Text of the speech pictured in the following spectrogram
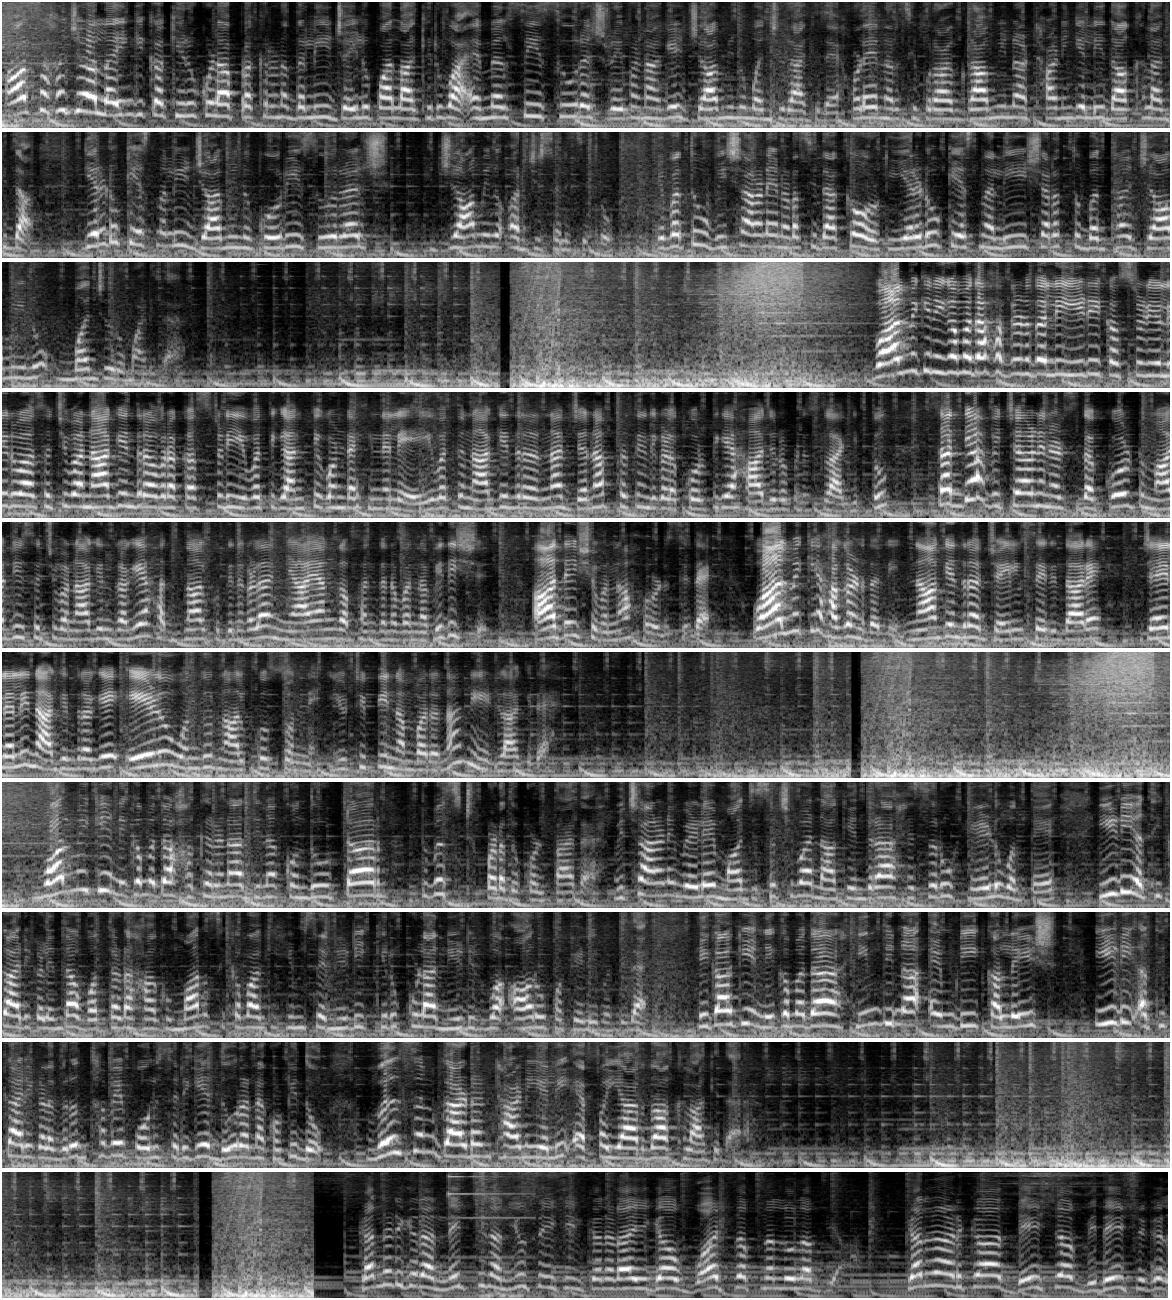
ಅಸಹಜ ಲೈಂಗಿಕ ಕಿರುಕುಳ ಪ್ರಕರಣದಲ್ಲಿ ಜೈಲು ಪಾಲಾಗಿರುವ ಎಂಎಲ್ಸಿ ಸೂರಜ್ ರೇವಣ್ಣಗೆ ಜಾಮೀನು ಮಂಜೂರಾಗಿದೆ. ಹೊಳೆ ನರಸೀಪುರ ಗ್ರಾಮೀಣ ಠಾಣೆಯಲ್ಲಿ ದಾಖಲಾಗಿದ್ದ ಎರಡು ಕೇಸ್ನಲ್ಲಿ ಜಾಮೀನು ಕೋರಿ ಸೂರಜ್ ಜಾಮೀನು ಅರ್ಜಿ ಸಲ್ಲಿಸಿದ್ರು. ಇವತ್ತು ವಿಚಾರಣೆ ನಡೆಸಿದ ಕೋರ್ಟ್ ಎರಡೂ ಕೇಸ್ನಲ್ಲಿ ಷರತ್ತುಬದ್ಧ ಜಾಮೀನು ಮಂಜೂರು ಮಾಡಿದೆ. ವಾಲ್ಮೀಕಿ ನಿಗಮದ ಹಗರಣದಲ್ಲಿ ಇಡಿ ಕಸ್ಟಡಿಯಲ್ಲಿರುವ ಸಚಿವ ನಾಗೇಂದ್ರ ಅವರ ಕಸ್ಟಡಿ ಇವತ್ತಿಗೆ ಅಂತ್ಯಗೊಂಡ ಹಿನ್ನೆಲೆ ಇವತ್ತು ನಾಗೇಂದ್ರರನ್ನ ಜನಪ್ರತಿನಿಧಿಗಳ ಕೋರ್ಟ್ಗೆ ಹಾಜರುಪಡಿಸಲಾಗಿತ್ತು. ಸದ್ಯ ವಿಚಾರಣೆ ನಡೆಸಿದ ಕೋರ್ಟ್ ಮಾಜಿ ಸಚಿವ ನಾಗೇಂದ್ರಗೆ ಹದಿನಾಲ್ಕು ದಿನಗಳ ನ್ಯಾಯಾಂಗ ಬಂಧನವನ್ನು ವಿಧಿಸಿ ಆದೇಶವನ್ನ ಹೊರಡಿಸಿದೆ. ವಾಲ್ಮೀಕಿ ಹಗರಣದಲ್ಲಿ ನಾಗೇಂದ್ರ ಜೈಲು ಸೇರಿದ್ದಾರೆ. ಜೈಲಲ್ಲಿ ನಾಗೇಂದ್ರಗೆ ಏಳು ಒಂದು ನಾಲ್ಕು ಸೊನ್ನೆ ಯುಟಿಪಿ ನಂಬರ್ ಅನ್ನು ನೀಡಲಾಗಿದೆ. ವಾಲ್ಮೀಕಿ ನಿಗಮದ ಹಗರಣ ದಿನಕ್ಕೊಂದು ಟರ್ನ್ ಟ್ವಿಸ್ಟ್ ಪಡೆದುಕೊಳ್ತಾ ಇದೆ. ವಿಚಾರಣೆ ವೇಳೆ ಮಾಜಿ ಸಚಿವ ನಾಗೇಂದ್ರ ಹೆಸರು ಹೇಳುವಂತೆ ಇಡಿ ಅಧಿಕಾರಿಗಳಿಂದ ಒತ್ತಡ ಹಾಗೂ ಮಾನಸಿಕವಾಗಿ ಹಿಂಸೆ ನೀಡಿ ಕಿರುಕುಳ ನೀಡಿರುವ ಆರೋಪ ಕೇಳಿಬಂದಿದೆ. ಹೀಗಾಗಿ ನಿಗಮದ ಹಿಂದಿನ ಎಂಡಿ ಕಲ್ಲೇಶ್ ಇಡಿ ಅಧಿಕಾರಿಗಳ ವಿರುದ್ಧವೇ ಪೊಲೀಸರಿಗೆ ದೂರನ್ನು ಕೊಟ್ಟಿದ್ದು ವಿಲ್ಸನ್ ಗಾರ್ಡನ್ ಠಾಣೆಯಲ್ಲಿ ಎಫ್ಐಆರ್ ದಾಖಲಾಗಿದೆ. ಕನ್ನಡಿಗರ ನೆಚ್ಚಿನ ನ್ಯೂಸ್ ಏಟೀನ್ ಕನ್ನಡ ಈಗ ವಾಟ್ಸ್ಆಪ್ನಲ್ಲೂ ಲಭ್ಯ. ಕರ್ನಾಟಕ, ದೇಶ, ವಿದೇಶಗಳ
